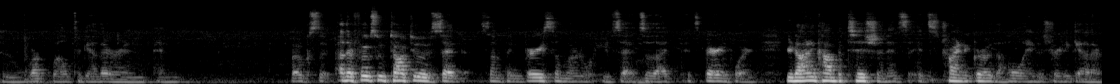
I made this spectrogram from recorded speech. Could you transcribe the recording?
to work well together, and, and folks that other folks we've talked to have said something very similar to what you've said. So that it's very important. You're not in competition. It's it's trying to grow the whole industry together,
